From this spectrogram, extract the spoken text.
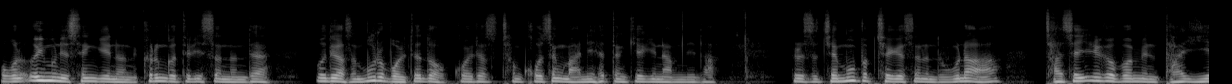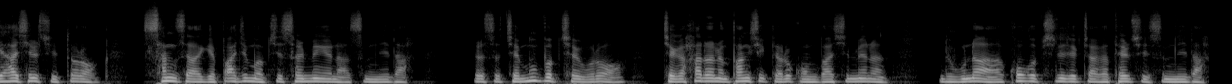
혹은 의문이 생기는 그런 것들이 있었는데 어디 가서 물어볼 때도 없고 이래서 참 고생 많이 했던 기억이 납니다. 그래서 제 문법책에서는 누구나 자세히 읽어보면 다 이해하실 수 있도록 상세하게 빠짐없이 설명해 놨습니다. 그래서 제 문법책으로 제가 하라는 방식대로 공부하시면은 누구나 고급 실력자가 될 수 있습니다.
